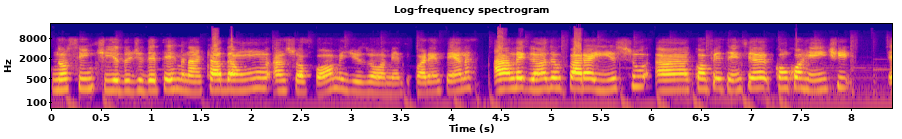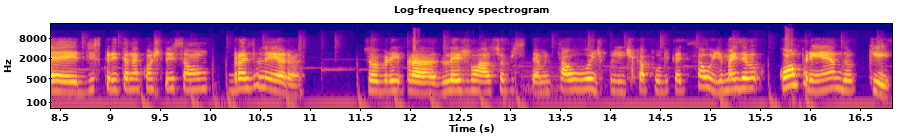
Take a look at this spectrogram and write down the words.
no sentido de determinar cada um a sua forma de isolamento e quarentena, alegando para isso a competência concorrente é, descrita na Constituição brasileira sobre para legislar sobre o sistema de saúde, política pública de saúde, mas eu compreendo que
